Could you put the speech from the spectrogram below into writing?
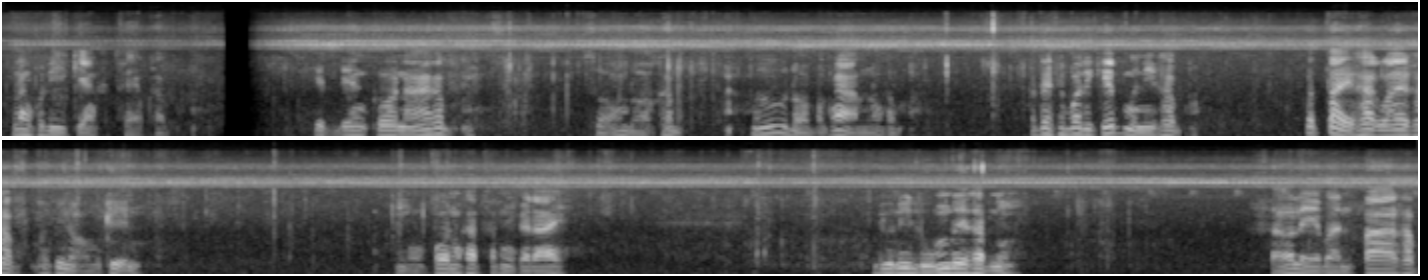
กำลังพอดีแกงแสบๆครับเห็ดแดงกอหนาครับสองดอกครับเออดอกบางงามนะครับแต่ที่บริเก็บเหมือนนี้ครับก็ไต่คากไรครับพี่น้องมาขึ้นกิ่งต้นครับสักนี้ก็ได้ อยู่ในหลุมเลยครับนี่สาวเหล่บานป้าครับ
